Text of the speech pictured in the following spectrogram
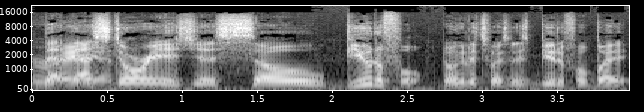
that Ray that story is just so beautiful. Don't get it twisted; it's beautiful, but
